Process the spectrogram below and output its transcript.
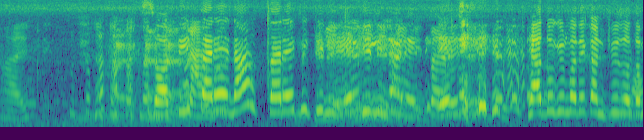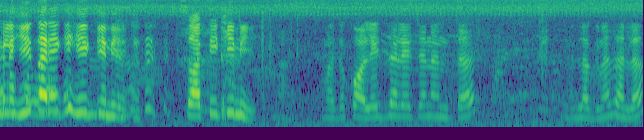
हाय. स्वाती तरे ना तरे की किनी? किनी. ह्या दोघींमध्ये कन्फ्युज होतं. म्हणजे ही तरे की ही किनी? स्वाती किनी. माझं कॉलेज झाल्याच्यानंतर लग्न झालं.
